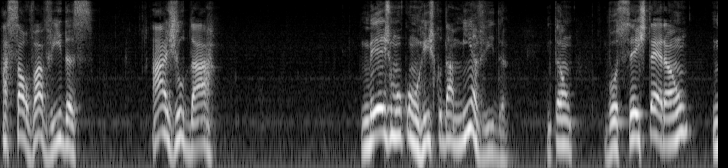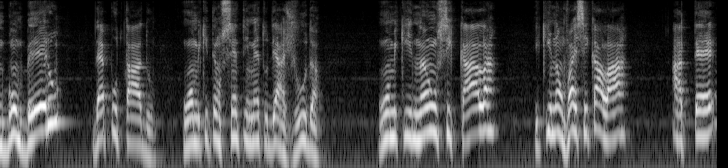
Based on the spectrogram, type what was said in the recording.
a salvar vidas, a ajudar, mesmo com o risco da minha vida. Então, vocês terão um bombeiro deputado, um homem que tem um sentimento de ajuda, um homem que não se cala e que não vai se calar até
